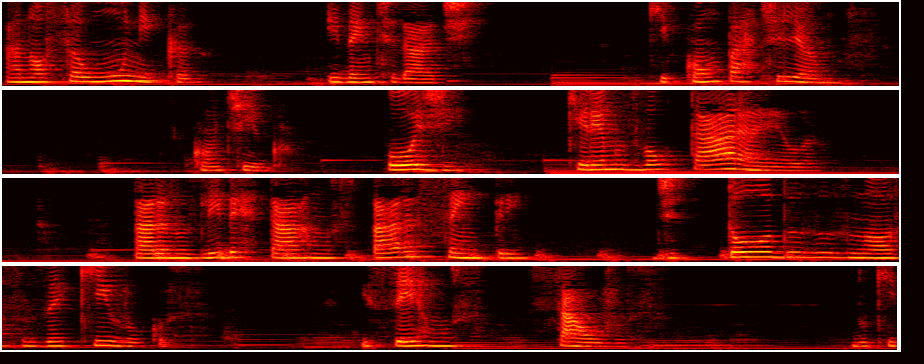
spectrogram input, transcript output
a nossa única identidade que compartilhamos contigo. Hoje queremos voltar a ela para nos libertarmos para sempre de todos os nossos equívocos e sermos salvos do que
